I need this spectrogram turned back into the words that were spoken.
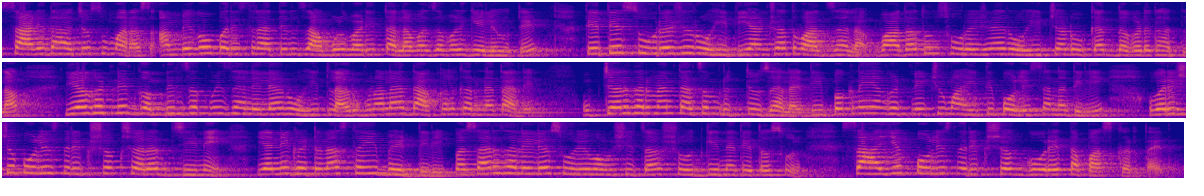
साडेदहाच्या सुमारास आंबेगाव परिसरातील जांभूळवाडी तलावाजवळ गेले होते. तेथे सूरज रोहित यांच्यात वाद झाला. वादातून सूरजने रोहितच्या डोक्यात दगड घातला. या घटनेत गंभीर जखमी झालेल्या रोहितला रुग्णालयात दाखल करण्यात आले. उपचारादरम्यान त्याचा मृत्यू झालाय. दीपकने या घटनेची माहिती पोलिसांना दिली. वरिष्ठ पोलीस निरीक्षक शरद झिने यांनी घटनास्थळी भेट दिली. पसार झालेल्या सूर्यवंशीचा शोध घेण्यात येत असून सहाय्यक पोलीस निरीक्षक गोरे तपास करतायत.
